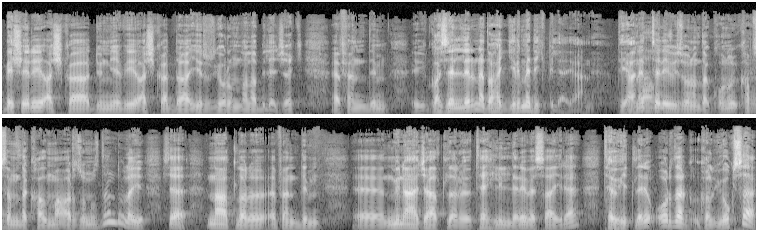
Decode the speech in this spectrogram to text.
beşeri aşka, dünyevi aşka dair yorumlanabilecek efendim e, gazellerine daha girmedik bile yani. Diyanet Daha- televizyonunda konu kapsamında kalma arzumuzdan dolayı işte naatları efendim e, münacatları, tehlilleri vesaire, tevhidleri orada kalıyor. Yoksa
